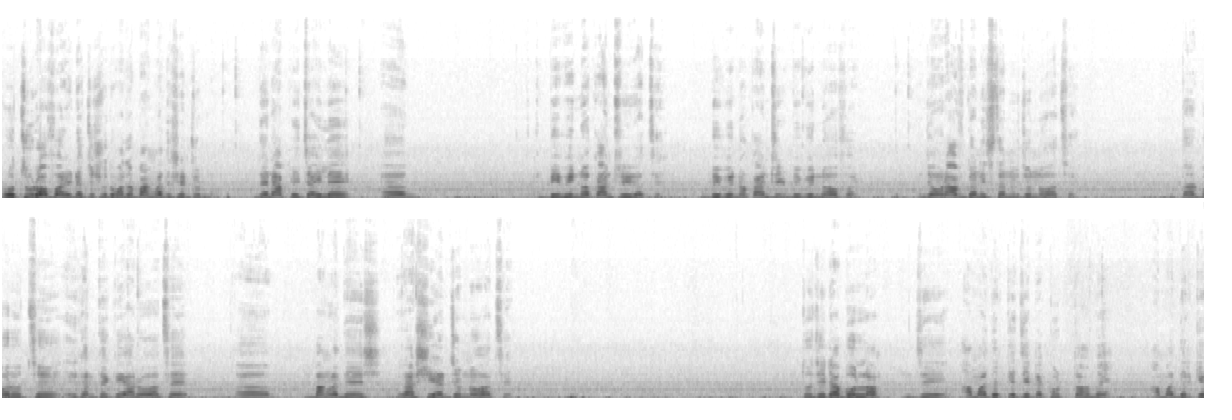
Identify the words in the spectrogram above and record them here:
প্রচুর অফার এটা হচ্ছে শুধুমাত্র বাংলাদেশের জন্য। দেন আপনি চাইলে বিভিন্ন কান্ট্রির আছে। বিভিন্ন কান্ট্রির বিভিন্ন অফার যেমন আফগানিস্তানের জন্য আছে। তারপর হচ্ছে এখান থেকে আরও আছে বাংলাদেশ, রাশিয়ার জন্য আছে। তো যেটা বললাম যে আমাদেরকে যেটা করতে হবে, আমাদেরকে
